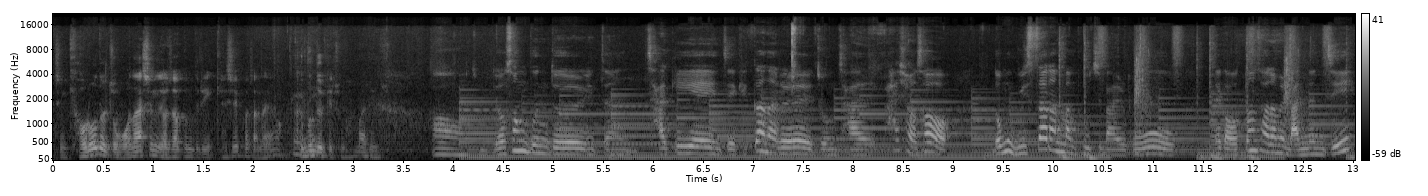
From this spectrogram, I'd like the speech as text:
지금 결혼을 좀 원하시는 여자분들이 계실 거잖아요. 네. 그분들께 좀 한마디 해주세요. 어, 좀 여성분들 일단 자기의 이제 객관화를 좀 잘 하셔서 너무 윗사람만 보지 말고 내가 어떤 사람을 만는지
